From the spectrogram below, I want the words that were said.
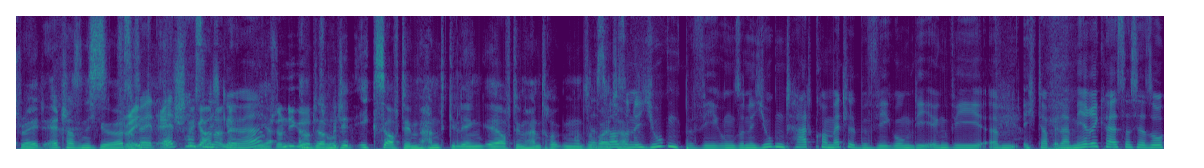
Straight Edge hast du nicht gehört? Straight Edge hast du Veganer, nicht nee. gehört? Hab ich noch nie gehört. Und dann so. mit den X auf dem Handgelenk, äh, auf dem Handrücken und so Das weiter. war so eine Jugendbewegung, so eine Jugend-Hardcore-Metal-Bewegung, die irgendwie, ähm, ich glaube, in Amerika ist das ja so,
